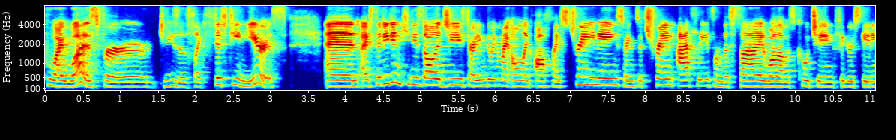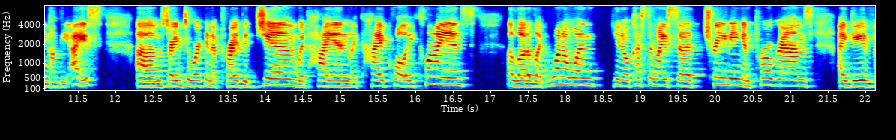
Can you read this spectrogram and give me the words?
who I was for Jesus, like 15 years. And I studied in kinesiology, starting doing my own like off ice training, starting to train athletes on the side while I was coaching figure skating on the ice. Um, starting to work in a private gym with high end, like high quality clients, a lot of like one-on-one you know customized uh, training and programs i gave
